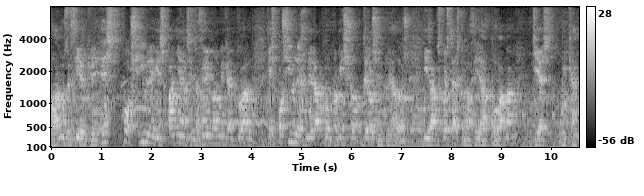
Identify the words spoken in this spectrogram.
podamos decir que es posible en España, en la situación económica actual, es posible generar compromiso de los empleados. Y la respuesta es, como decía Obama, yes, we can.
